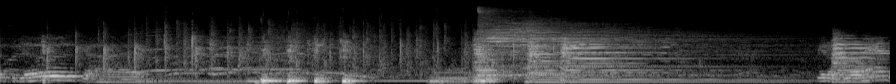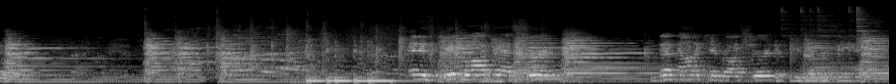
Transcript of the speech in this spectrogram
Up to those guys. Give it up. And his Kid Rock ass shirt. Is that not a Kid Rock shirt if you've ever seen it?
